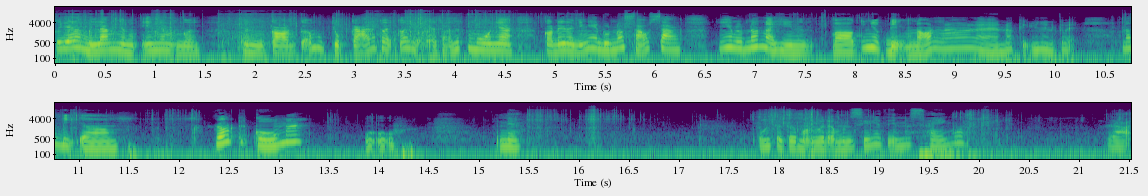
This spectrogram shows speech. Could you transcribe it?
Có giá là 15 nghìn em nha mọi người. Mình còn cỡ một chục cái các bạn có thể thỏa thích mua nha. Còn đây là những em đun nó 6 xăng. Những em đun nó này thì uh, cái nhược điểm của nó nó là nó kiểu như này, này các bạn. Nó bị uh, rớt cái cốm á. Uh, uh. nè. Ui từ từ, mọi người đợi mình xíu nha thì nó sáng quá. Rồi.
